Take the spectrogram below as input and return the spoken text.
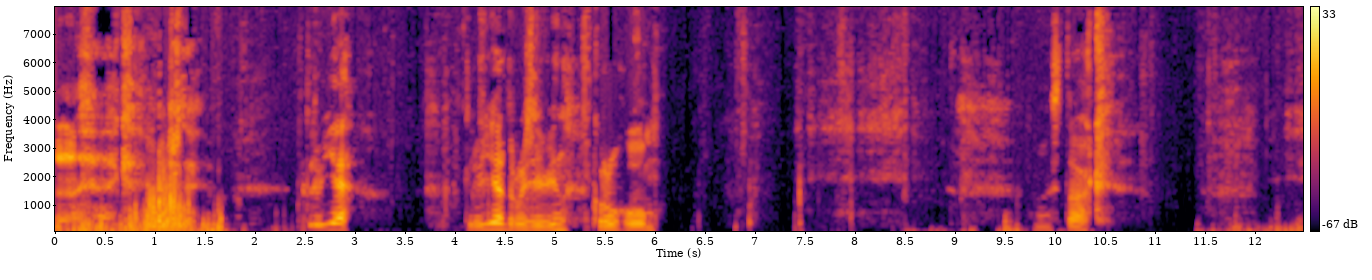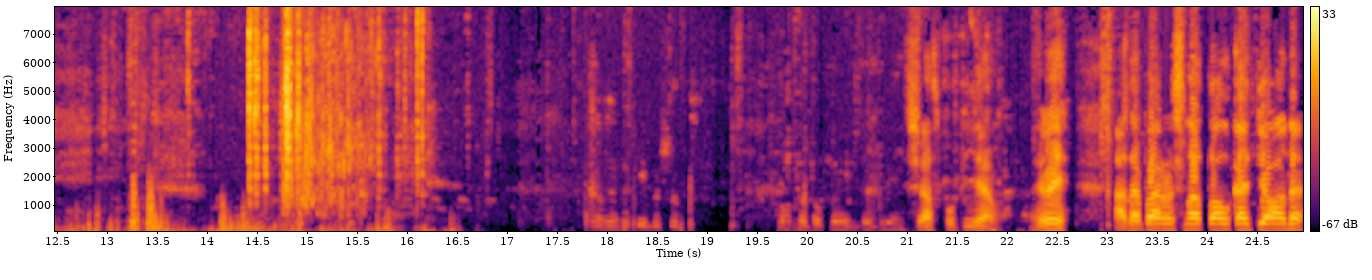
Так, бачите. Клює. Клює, друзі, він кругом. Ось так. Зараз поп'ємо. А тепер ось Наталка тяне.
